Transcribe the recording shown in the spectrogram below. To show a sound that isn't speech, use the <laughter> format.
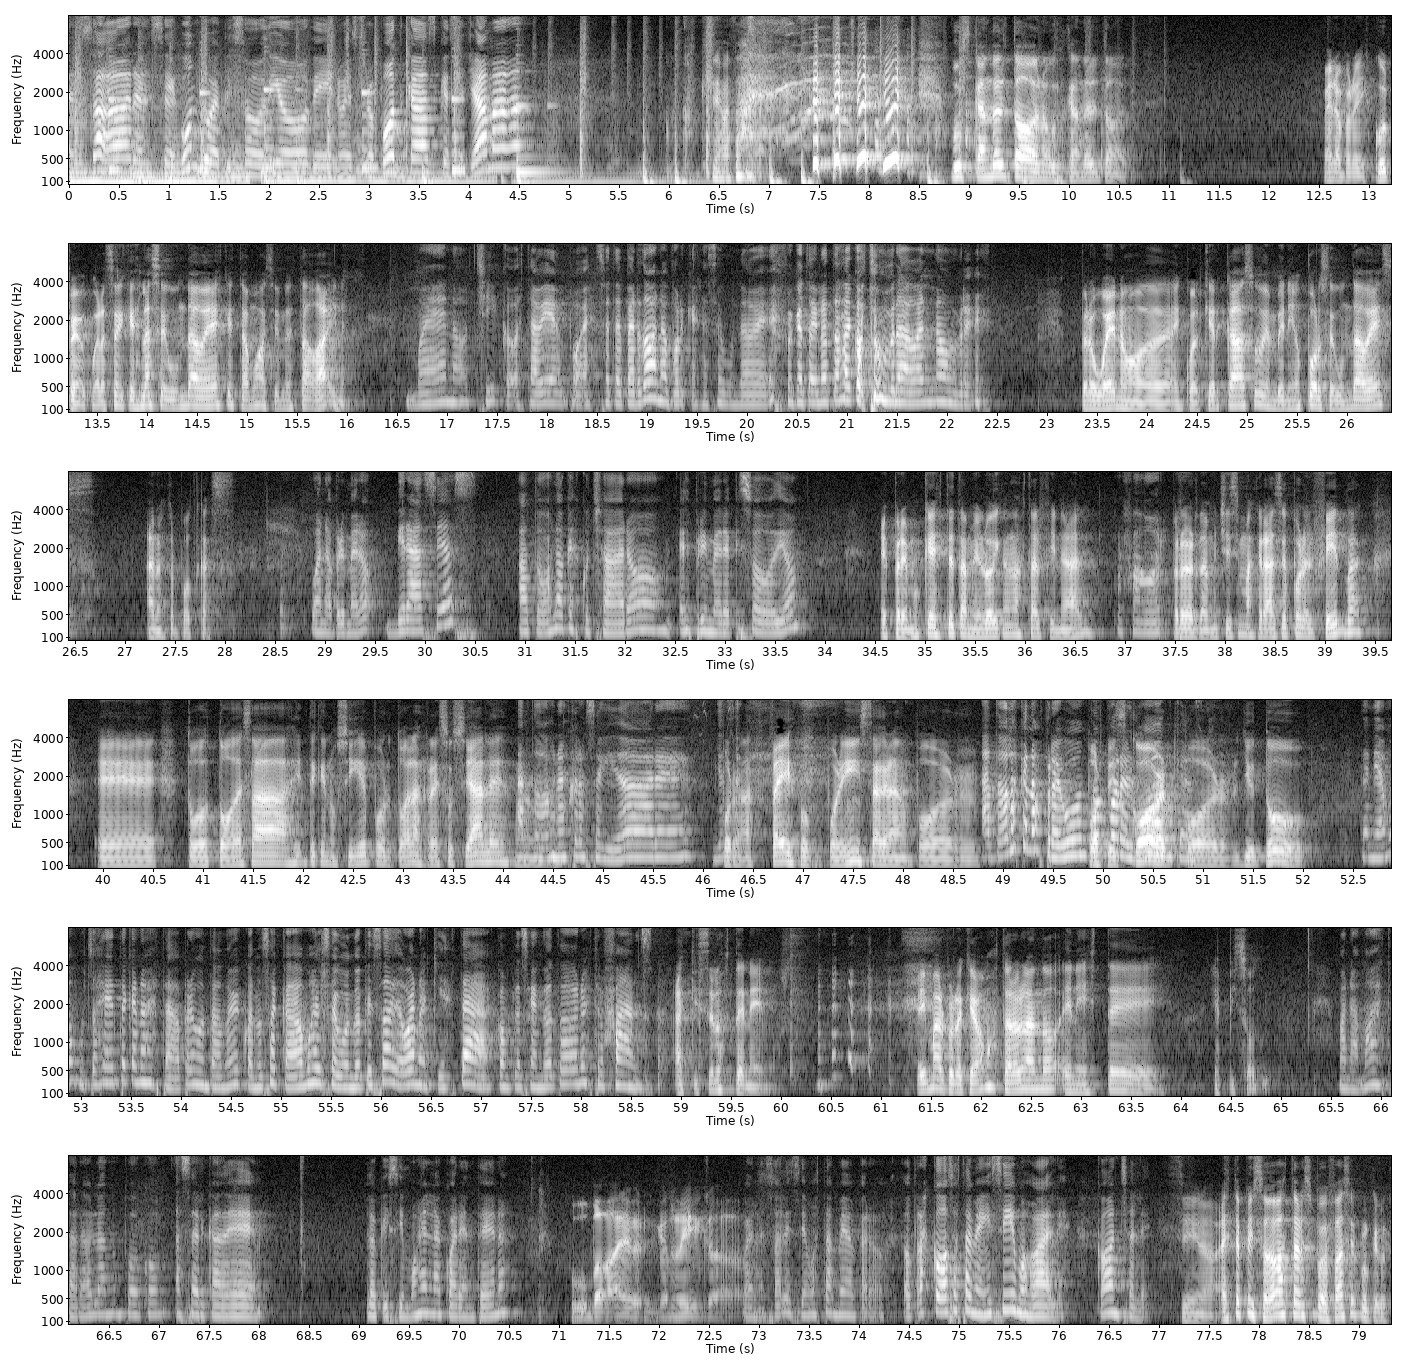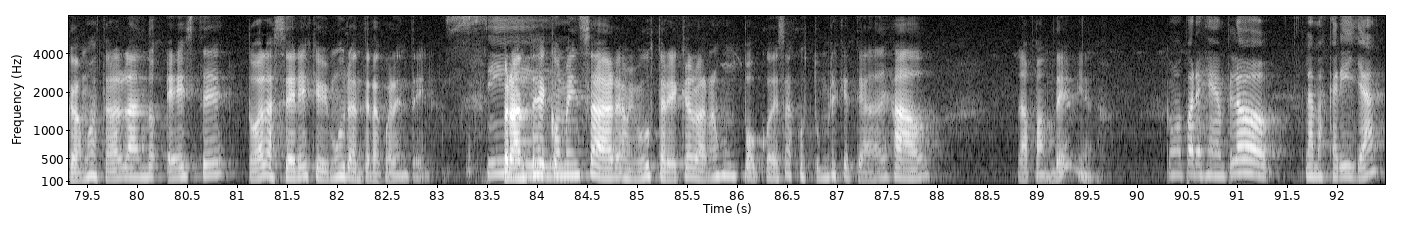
comenzar el segundo episodio de nuestro podcast que se llama... ¿Qué se llama? <laughs> buscando el tono, buscando el tono. Bueno, pero disculpen, acuérdense que es la segunda vez que estamos haciendo esta vaina. Bueno, chico, está bien, pues se te perdona porque es la segunda vez, porque todavía no estás acostumbrado al nombre. Pero bueno, en cualquier caso, bienvenidos por segunda vez a nuestro podcast. Bueno, primero, gracias a todos los que escucharon el primer episodio. Esperemos que este también lo oigan hasta el final. Por favor. Pero de verdad, muchísimas gracias por el feedback. Eh, todo, toda esa gente que nos sigue por todas las redes sociales. A bueno, todos nuestros seguidores. yo por a Facebook, por Instagram, por, a todos los que nos preguntan por por, el Discord, podcast. por YouTube. Teníamos mucha gente que nos estaba preguntando que cuando sacábamos el segundo episodio. Bueno, aquí está, complaciendo a todos nuestros fans. Aquí se los tenemos. <laughs> Eymar, pero ¿de qué vamos a estar hablando en este episodio? Bueno, vamos a estar hablando un poco acerca de lo que hicimos en la cuarentena. Upa, vale, pero qué rico. Bueno, eso lo hicimos también, pero otras cosas también hicimos, vale. Cónchale. Sí, no. Este episodio va a estar súper fácil porque lo que vamos a estar hablando es de todas las series que vimos durante la cuarentena. Sí. Pero antes de comenzar, a mí me gustaría que habláramos un poco de esas costumbres que te ha dejado la pandemia. Como por ejemplo, la mascarilla.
